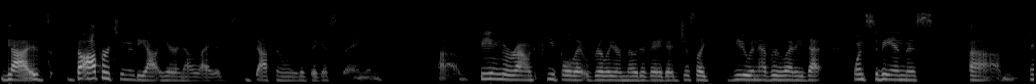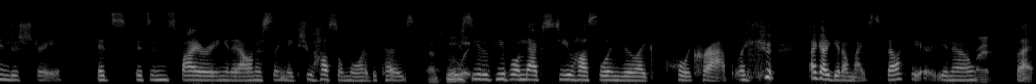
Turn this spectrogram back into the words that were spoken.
yeah, it's the opportunity out here in LA is definitely the biggest thing, and uh, being around people that really are motivated, just like you and everybody that wants to be in this um, industry it's it's inspiring and it honestly makes you hustle more because Absolutely. you see the people next to you hustle and you're like holy crap like i gotta get on my stuff here you know Right. but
